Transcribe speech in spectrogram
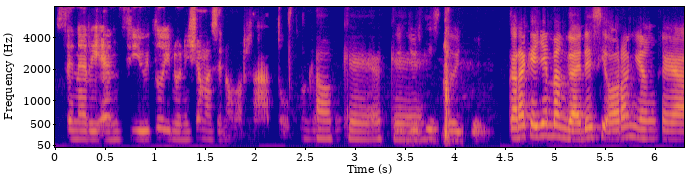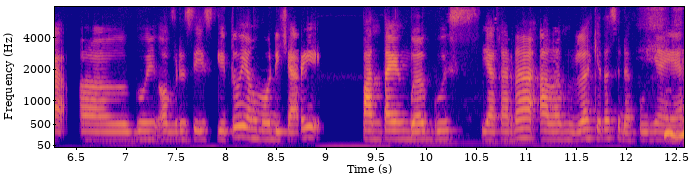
scenery and view itu Indonesia masih nomor satu oke oke. Okay, setuju. Karena kayaknya emang gak ada sih orang yang kayak uh, going overseas gitu yang mau dicari pantai yang bagus. Ya karena alhamdulillah kita sudah punya ya.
